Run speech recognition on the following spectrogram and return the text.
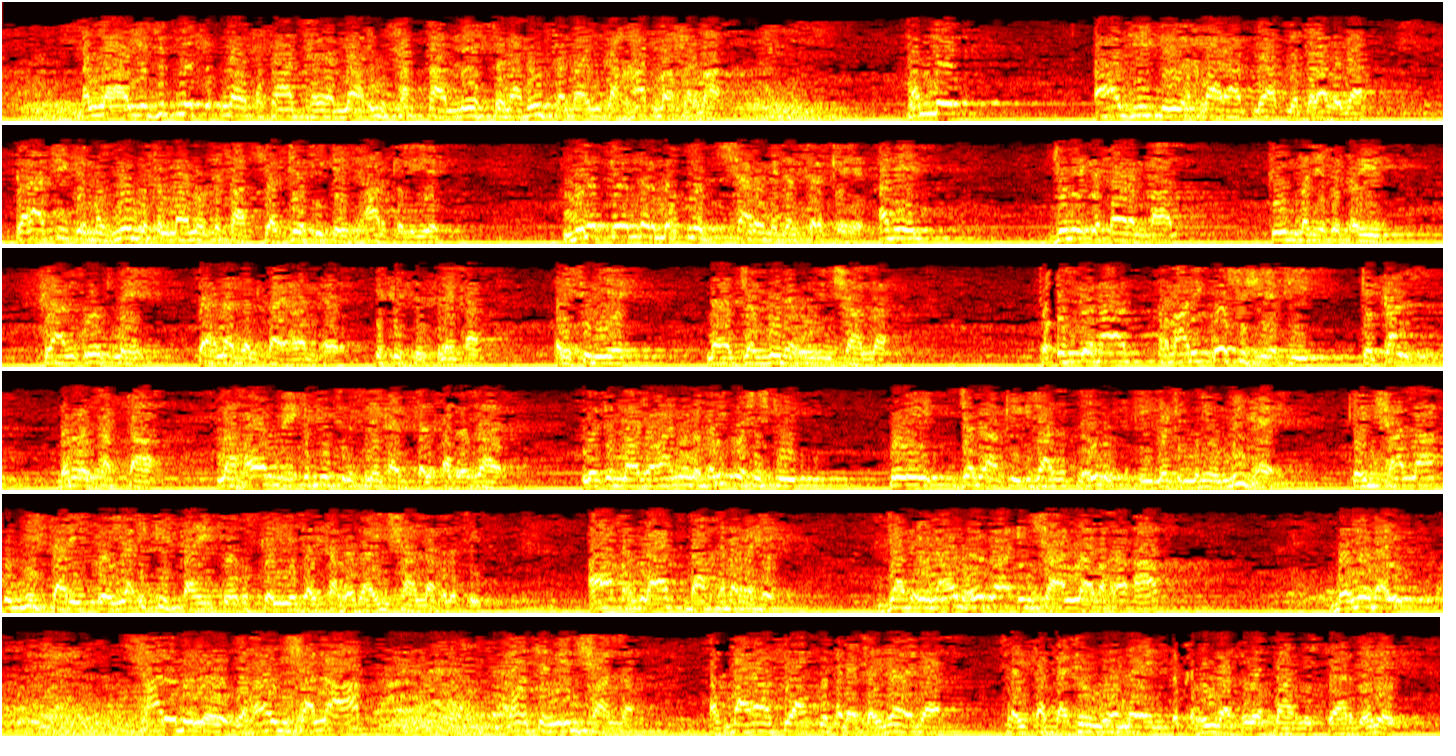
اللہ یہ جتنے کتنا فساد ہے اللہ ان سب کا میز سے نابود فرما، ان کا خاتمہ فرما۔ ہم نے آج ہی کے اخبارات میں آپ نے پڑا لگا کراچی کے مضمون مسلمانوں کے ساتھ یکجہتی کے اظہار کے لیے ملک کے اندر مختلف شہروں میں جلسے رکھے ہیں ابھی جمعے کے فوراً بعد تین بجے کے قریب سیال کوٹ میں پہلا جلسہ اہم ہے اسی سلسلے کا۔ اور اسی لیے میں جلدی میں ہوں انشاءاللہ۔ تو اس کے بعد ہماری کوشش یہ تھی کہ کل بروز ہفتہ لاہور میں کسی سلسلے کا ایک جلسہ ہو جائے۔ لیکن نوجوانوں نے بڑی کوشش کی، کوئی جگہ کی اجازت نہیں مل سکی، لیکن مجھے امید ہے کہ انشاءاللہ انیس تاریخ کو یا اکیس تاریخ کو اس کے لیے جلسہ ہوگا، انشاءاللہ شاء اللہ آپ حضرات باخبر رہے۔ جب اعلان ہوگا، انشاءاللہ وہاں آپ بولو بھائی، سارے بولو وہاں انشاءاللہ آپ پہنچیں گے، انشاءاللہ۔ اخبارات سے آپ کو پتہ چل جائے گا۔ صحیح سب بیٹھے ہوئے میں ان کو کہوں گا تو اخبار میں اشتہار دے دیں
